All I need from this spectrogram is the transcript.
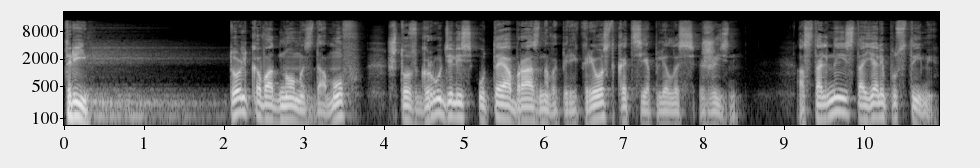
3. Только в одном из домов, что сгрудились у Т-образного перекрестка, теплилась жизнь. Остальные стояли пустыми,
